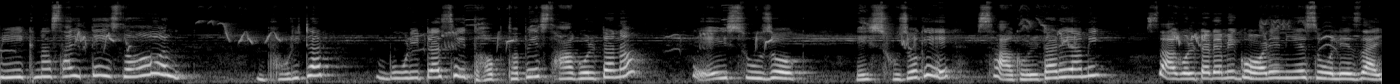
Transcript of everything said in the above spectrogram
মেঘ না সাইতে জল। বুড়িটার বুড়িটার সেই ধপধপে ছাগলটা না? এই সুযোগ, এই সুযোগে ছাগলটারে আমি ছাগলটারে আমি ঘরে নিয়ে চলে যাই,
